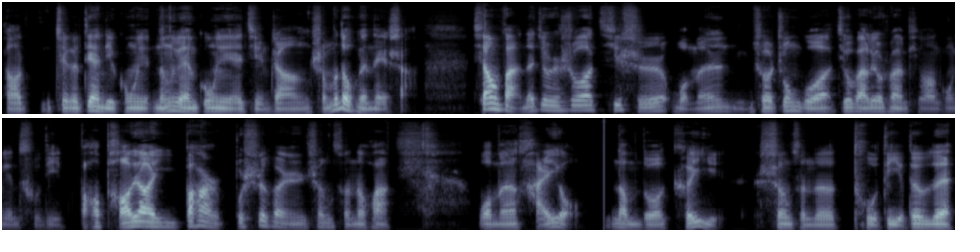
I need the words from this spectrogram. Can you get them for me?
然后这个电力工业、能源工业也紧张，什么都会那啥。相反的，就是说，其实我们你说中国九百六十万平方公里的土地，刨刨掉一半不适合人生存的话，我们还有那么多可以生存的土地，对不对？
